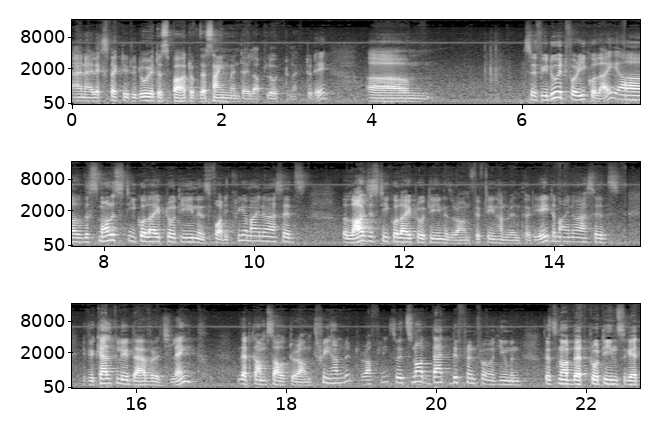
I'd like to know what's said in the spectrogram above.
and I'll expect you to do it as part of the assignment I'll upload today. Um, so, if you do it for E. coli, uh, the smallest E. coli protein is 43 amino acids, the largest E. coli protein is around 1538 amino acids. If you calculate the average length, that comes out to around 300 roughly. So, it is not that different from a human. So, it is not that proteins get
